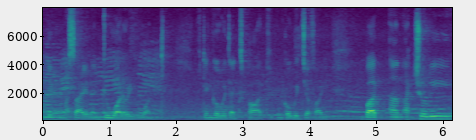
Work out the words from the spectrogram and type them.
leave him aside and do whatever you want you can go with X-Pac you can go with Hardy but I'm actually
